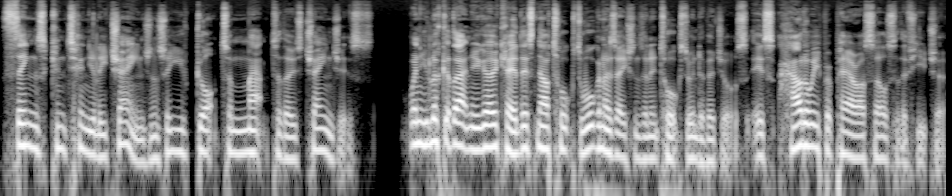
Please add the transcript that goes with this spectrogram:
things continually change and so you've got to map to those changes when you look at that and you go, okay, this now talks to organizations and it talks to individuals, is how do we prepare ourselves for the future?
